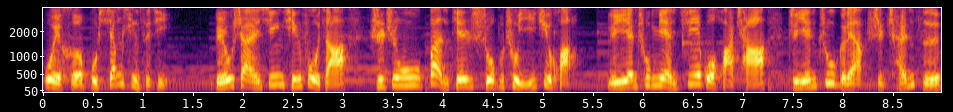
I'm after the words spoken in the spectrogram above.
为何不相信自己。刘禅心情复杂，支支吾吾半天说不出一句话。李严出面接过话茬，直言诸葛亮是臣子，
